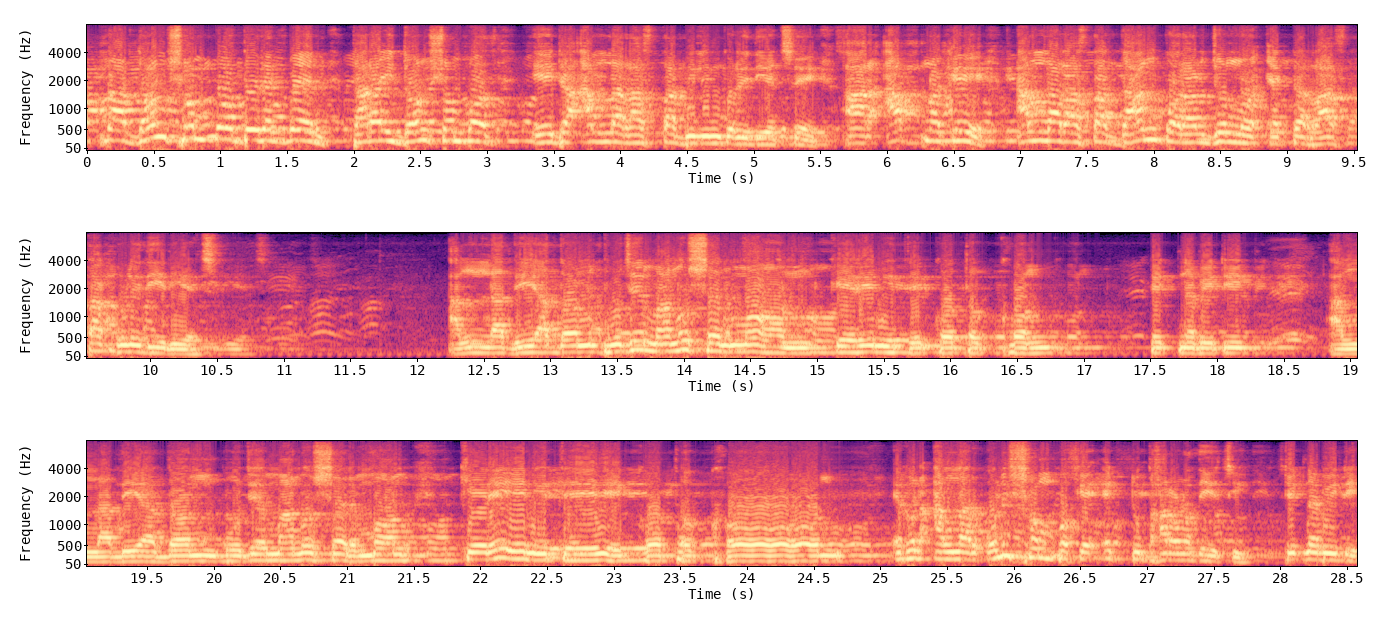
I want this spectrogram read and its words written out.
আপনার ধন সম্পদ দেখবেন, তারা এই ধন সম্পদ এটা আল্লাহ রাস্তা বিলীন করে দিয়েছে। আর আপনাকে আল্লাহ রাস্তা দান করার জন্য একটা রাস্তা খুলে দিয়ে দিয়েছে। আল্লাহ দিয়া দন বুঝে মানুষের মন কেড়ে নিতে কতক্ষণ? বেটি? আল্লাহ দিয়া দন বুঝে মানুষের মন কেড়ে নিতে কতক্ষণ? এখন আল্লাহর অলি সম্পর্কে একটু ধারণা দিয়েছি। ঠিক না, বেটি?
